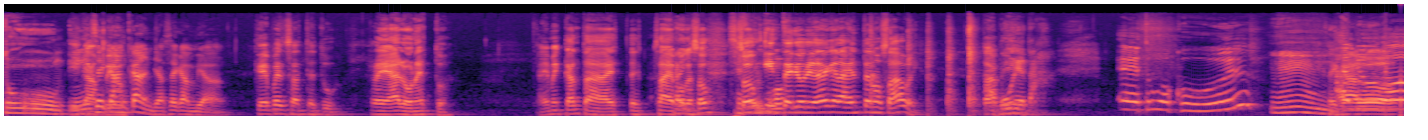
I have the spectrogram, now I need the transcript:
tum. Y, Y en ese can, can ya se cambiaban. ¿Qué pensaste tú? Real, honesto. A mí me encanta, este, ¿sabes? Porque son, son interioridades que la gente no sabe. Está cool. Estuvo cool. Mm. Ayudó,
